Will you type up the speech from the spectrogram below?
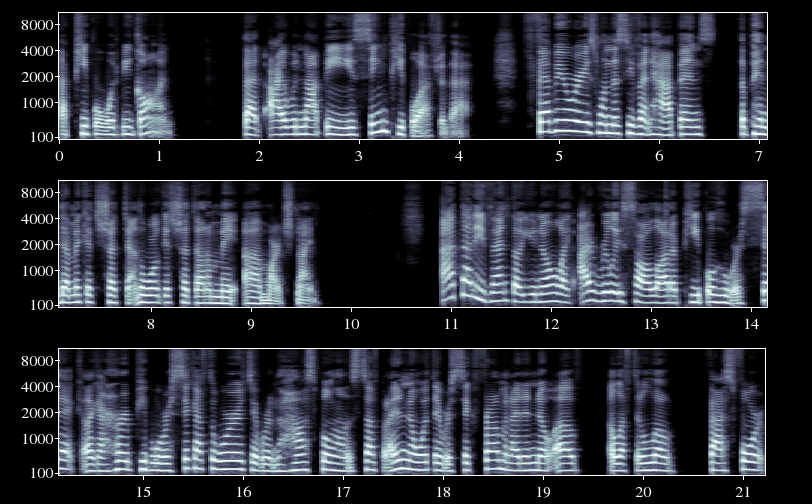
that people would be gone, that I would not be seeing people after that. February is when this event happens. The pandemic gets shut down. The world gets shut down on May, uh, March 9th. At that event, though, you know, like I really saw a lot of people who were sick. Like I heard people were sick afterwards. They were in the hospital and all this stuff, but I didn't know what they were sick from and I didn't know of. I left it alone. Fast forward.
